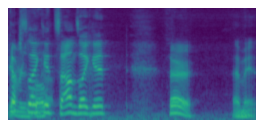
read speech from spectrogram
Covers like it. Sounds like it. Her. I mean,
